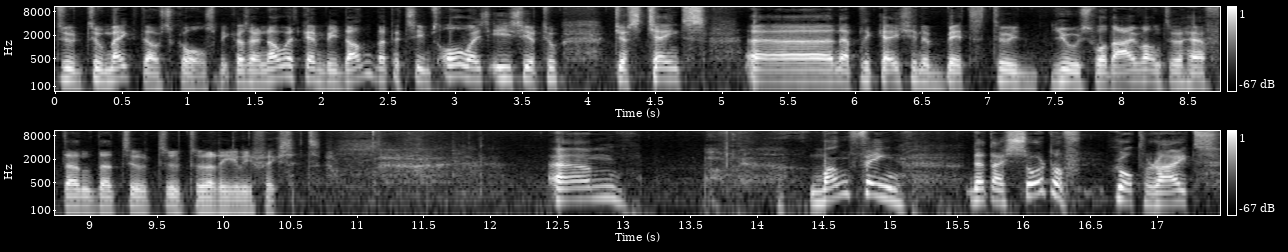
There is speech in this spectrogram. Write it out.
to, to make those calls because I know it can be done, but it seems always easier to just change uh, an application a bit to use what I want to have than to, to, to really fix it. Um, one thing that I sort of got right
